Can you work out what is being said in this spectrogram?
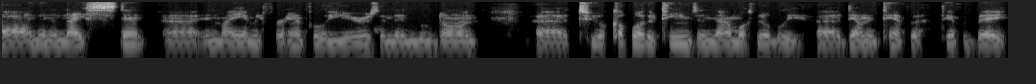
uh, and then a nice stint uh, in Miami for a handful of years, and then moved on uh, to a couple other teams, and now most notably uh, down in Tampa, Tampa Bay,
